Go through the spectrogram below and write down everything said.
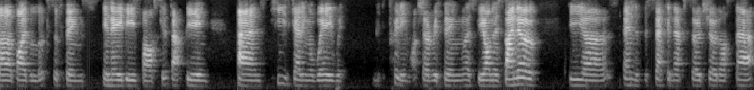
Uh, by the looks of things, in AB's basket, that being, and he's getting away with, with pretty much everything. Let's be honest. I know the uh, end of the second episode showed us that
